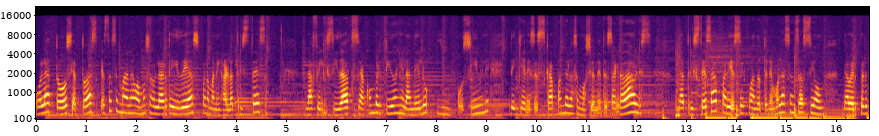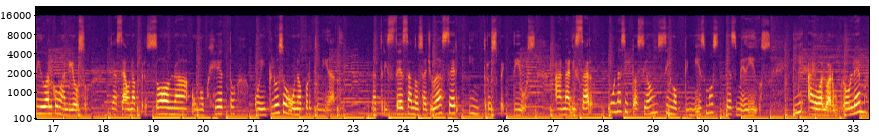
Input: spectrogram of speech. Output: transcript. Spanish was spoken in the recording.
Hola a todos y a todas. Esta semana vamos a hablar de ideas para manejar la tristeza. La felicidad se ha convertido en el anhelo imposible de quienes escapan de las emociones desagradables. La tristeza aparece cuando tenemos la sensación de haber perdido algo valioso, ya sea una persona, un objeto o incluso una oportunidad. La tristeza nos ayuda a ser introspectivos, a analizar una situación sin optimismos desmedidos y a evaluar un problema.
